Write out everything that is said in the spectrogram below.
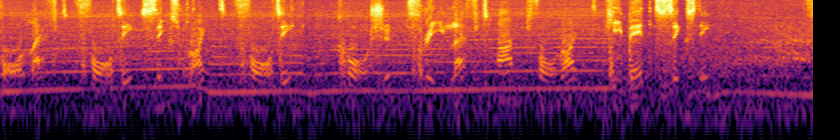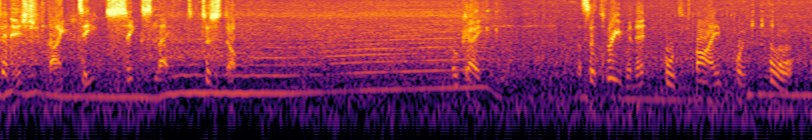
4 left, 40, 6 right, 40, caution, 3 left and 4 right, keep in, 60, finish, 96 left to stop. Okay, that's a 3 minute 45.4.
